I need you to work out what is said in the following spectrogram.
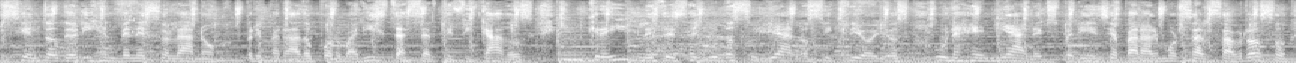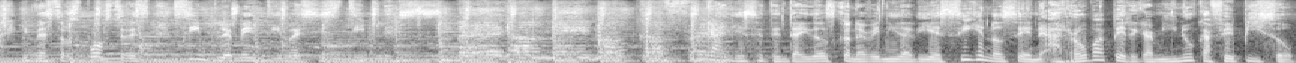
100% de origen venezolano, preparado por baristas certificados, increíbles desayunos zulianos y criollos, una genial experiencia para almorzar sabroso y nuestros postres simplemente irresistibles. Calle 72 con Avenida 10. Síguenos en arroba pergamino café piso.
